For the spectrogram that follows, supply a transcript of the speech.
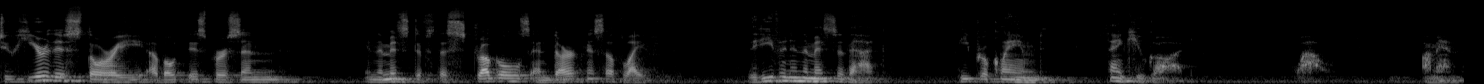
to hear this story about this person in the midst of the struggles and darkness of life, that even in the midst of that, he proclaimed, Thank you, God. Wow. Amen.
